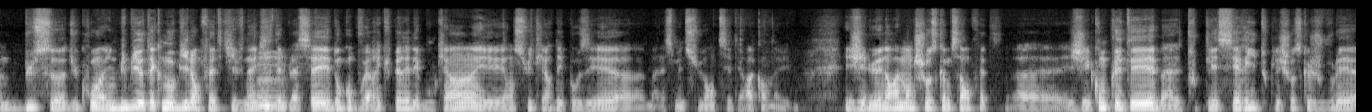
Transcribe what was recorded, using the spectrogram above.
un bus, euh, du coup, une bibliothèque mobile en fait qui venait, qui se mhm. déplaçait, et donc on pouvait récupérer des bouquins et ensuite les redéposer euh, bah, la semaine suivante, etc. Quand on avait Et j'ai lu énormément de choses comme ça en fait. Euh, j'ai complété bah, toutes les séries, toutes les choses que je voulais.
